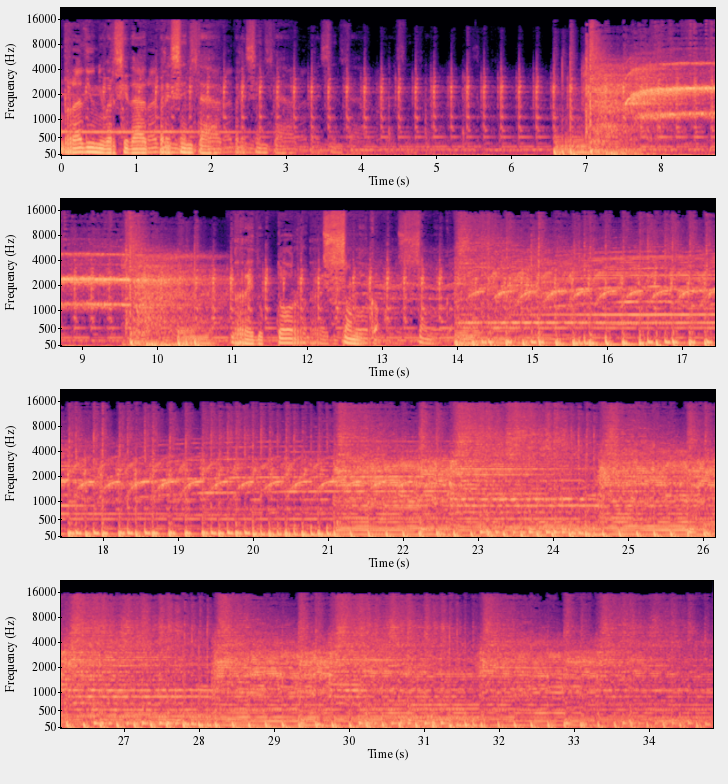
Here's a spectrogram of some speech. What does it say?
Radio Universidad presenta, Reductor sónico.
